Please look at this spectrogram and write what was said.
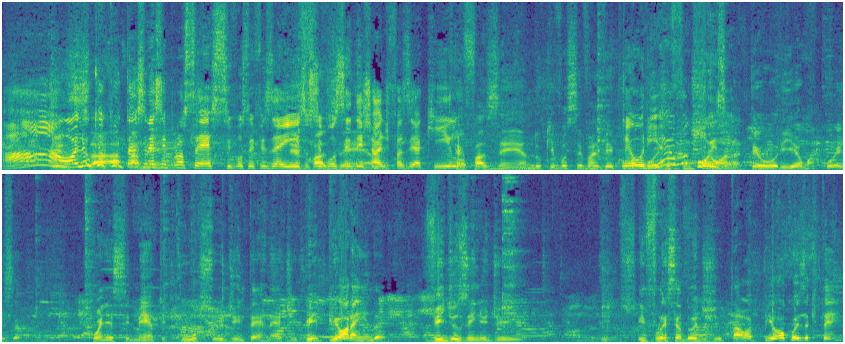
Ah, olha o que acontece nesse Exatamente. processo se você fizer É isso, se você fazendo- deixar de fazer aquilo. É fazendo que você vai ver como Teoria a coisa é uma funciona. coisa. Teoria é uma coisa. Conhecimento e curso de internet. E pi- pior ainda, videozinho de influenciador digital é a pior coisa que tem.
